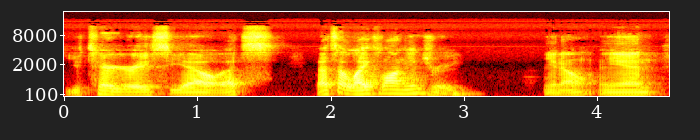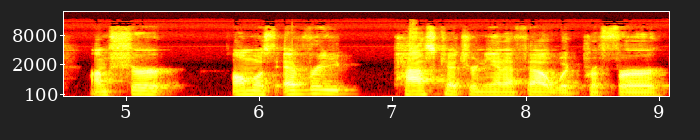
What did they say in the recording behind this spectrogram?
you tear your ACL, that's that's a lifelong injury, you know. And I'm sure almost every pass catcher in the NFL would prefer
